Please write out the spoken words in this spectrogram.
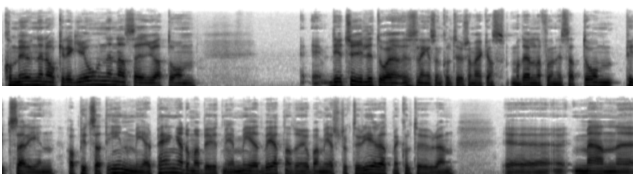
kommunerna och regionerna säger ju att de... Eh, det är tydligt då, så länge som kultursamverkansmodellen har funnits, att de pytsar in, har pytsat in mer pengar, de har blivit mer mm. medvetna, de jobbar mer strukturerat med kulturen. Eh, men, eh,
